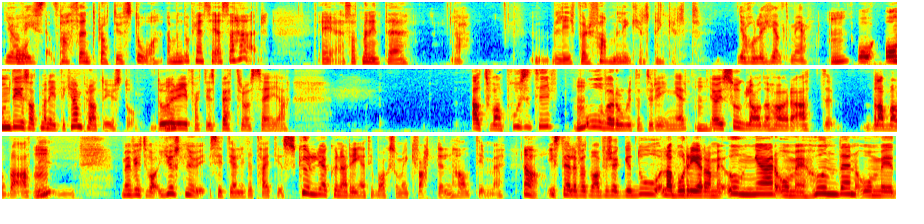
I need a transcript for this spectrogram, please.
Ja, och visst. passar det inte att prata just då, ja men då kan jag säga så här. Eh, så att man inte ja, blir för famlig helt enkelt. Jag håller helt med. Mm. Och om det är så att man inte kan prata just då, då är Mm. det ju faktiskt bättre att säga att vara positiv. Mm. Åh vad roligt att du ringer. Mm. Jag är så glad att höra att bla bla bla. Att Mm. det, men vet du vad, just nu sitter jag lite tajt till. Skulle jag kunna ringa tillbaka om en kvart eller en halvtimme? Ja. Istället för att man försöker då laborera med ungar och med hunden och med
